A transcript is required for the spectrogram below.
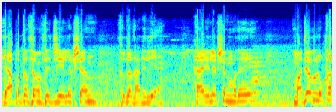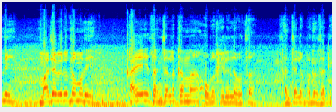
ह्या पतसंस्थेची इलेक्शनसुद्धा झालेली आहे. ह्या इलेक्शनमध्ये माझ्याच लोकांनी माझ्या विरोधामध्ये काही संचालकांना उभं केलेलं होतं संचालक पदासाठी.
